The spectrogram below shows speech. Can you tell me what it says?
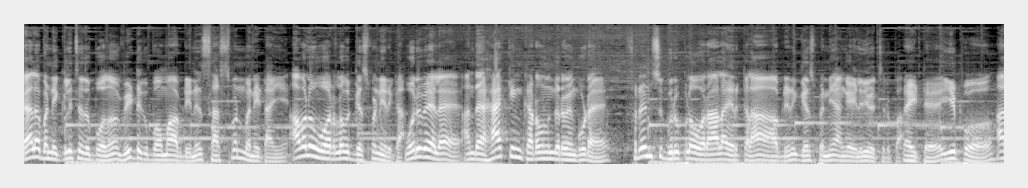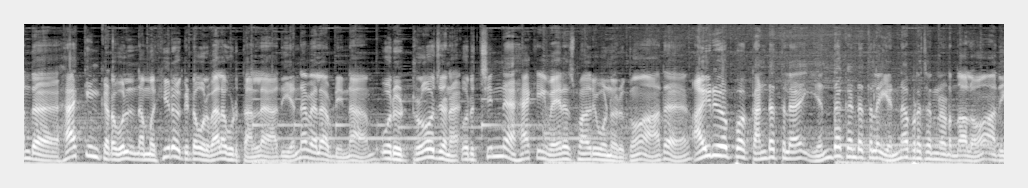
வேலை பண்ணி கிழிச்சது போதும் வீட்டுக்கு போமா அப்படின்னு சஸ்பெண்ட் பண்ணிட்டாங்க. அவளும் ஓரளவு கெஸ் பண்ணிருக்கா ஒருவேளை அந்த ஹேக்கிங் கடவுளுங்கிறவன் கூட ஃப்ரெண்ட்ஸ் குரூப்ல ஒரு ஆளா இருக்கலாம் அப்படின்னு கெஸ் பண்ணி அங்க எழுதி வச்சிருப்பா. ரைட் இப்போ அந்த ஹேக்கிங் கடவுள் நம்ம ஹீரோ கிட்ட ஒரு வேலை கொடுத்தான்ல. அது என்ன வேலை அப்படின்னா ஒரு ட்ரோஜனை ஒரு சின்ன ஹேக்கிங் வைரஸ் மாதிரி ஒன்னு இருக்கும். அதை ஐரோப்பா கண்டத்துல எந்த கண்டத்துல என்ன பிரச்சனை நடந்தாலும் அது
